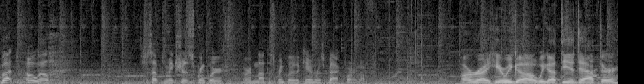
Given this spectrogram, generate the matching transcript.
But, oh well just have to make sure the sprinkler, or not the sprinkler, the camera is back far enough. All right, here we go. We got the adapter.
